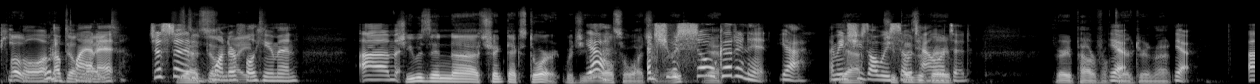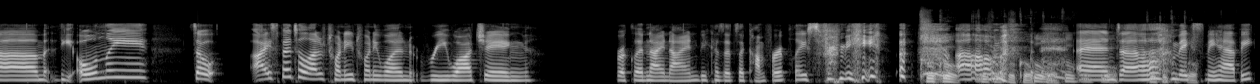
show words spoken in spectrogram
people Oh, on the a delight. planet. Just a Yes. wonderful Delight. human. Um, She was in uh, Shrink Next Door, which you Yeah, also watching, and she was so Yeah. good in it. Yeah. I mean, Yeah, she's always she so plays a very- talented. Very powerful Yeah. character in that. Yeah. Um, the only so I spent a lot of 2021 rewatching Brooklyn Nine Nine because it's a comfort place for me. Cool, cool, Um, cool, cool, cool, Cool, cool. cool, cool, and uh, Cool, cool, cool, makes me happy.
